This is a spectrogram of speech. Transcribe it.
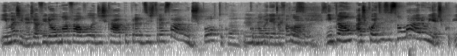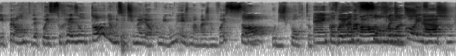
E imagina, já virou uma válvula de escape pra desestressar, o desporto, como, como a Mariana falou. Então, as coisas se somaram e, as e pronto, depois isso resultou de eu me sentir melhor comigo mesma, mas não foi só o desporto. É foi uma válvula de de coisas. escape.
